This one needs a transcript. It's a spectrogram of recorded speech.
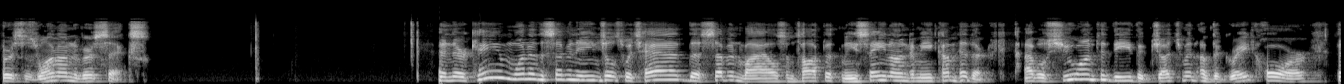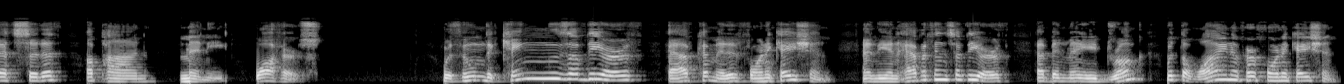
verses 1 on to verse 6. And there came one of the seven angels which had the seven vials, and talked with me, saying unto me, Come hither, I will shew unto thee the judgment of the great whore that sitteth upon many waters, with whom the kings of the earth have committed fornication, and the inhabitants of the earth have been made drunk with the wine of her fornication.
